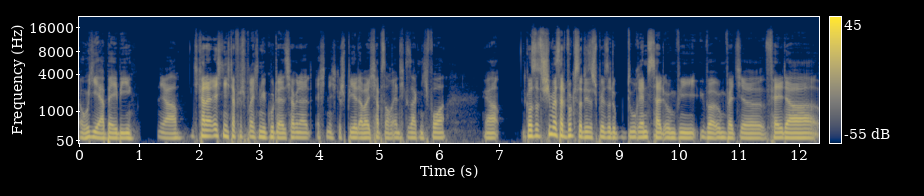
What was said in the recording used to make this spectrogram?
Oh yeah, baby. Ja, ich kann halt echt nicht dafür sprechen, wie gut er ist. Ich habe ihn halt echt nicht gespielt, aber ich habe es auch ehrlich gesagt nicht vor. Ja. Ghost of Tsushima ist halt wirklich so dieses Spiel, so du, du rennst halt irgendwie über irgendwelche Felder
